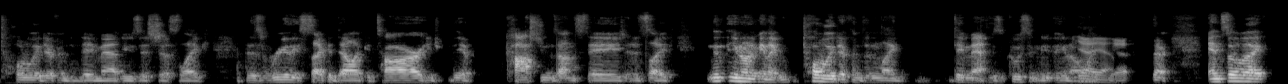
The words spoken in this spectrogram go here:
totally different than Dave Matthews. It's just like this really psychedelic guitar. He, they have costumes on stage, and it's like you know what I mean, like totally different than like Dave Matthews acoustic. mu- You know, Yeah, like, yeah. and so like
